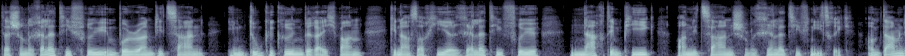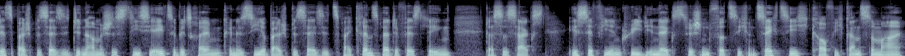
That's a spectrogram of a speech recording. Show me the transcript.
dass schon relativ früh im Bullrun die Zahlen im dunkelgrünen Bereich waren, genauso auch hier relativ früh nach dem Peak waren die Zahlen schon relativ niedrig. Um damit jetzt beispielsweise dynamisches DCA zu betreiben, könntest du hier beispielsweise zwei Grenzwerte festlegen, dass du sagst, ist der Fear and Greed Index zwischen 40 und 60, kaufe ich ganz normal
